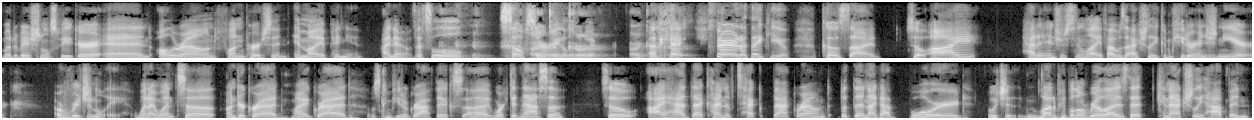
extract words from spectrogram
motivational speaker, and all around fun person, in my opinion. I know that's a little self serving a little bit. I concur. Okay, fair enough. Thank you. Co-sign. So I had an interesting life. I was actually a computer engineer originally when I went to undergrad. My grad was computer graphics. Uh, I worked at NASA. So I had that kind of tech background, but then I got bored, which a lot of people don't realize that can actually happen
